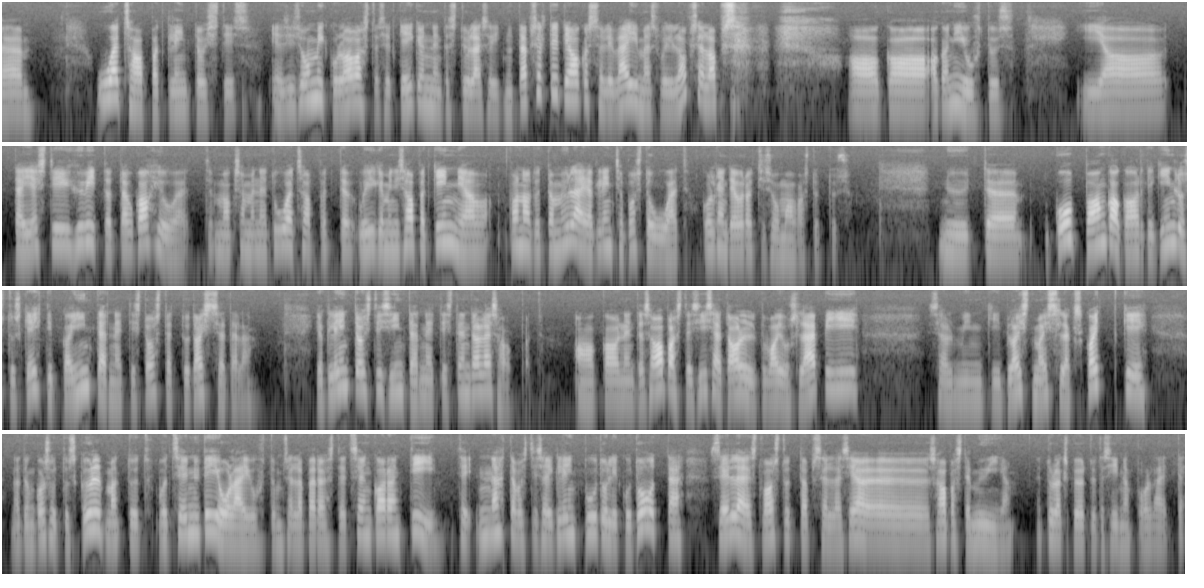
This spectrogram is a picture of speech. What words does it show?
uued saapad klient ostis ja siis hommikul avastas, et keegi on nendest üle sõitnud, täpselt ei tea, kas see oli väimes või lapselaps aga, aga nii juhtus. ja täiesti hüvitatav kahju, et maksame need uued saapad või õigemini saapad kinni ja vanad võtame üle ja klient saab osta uued, kolmkümmend eurot siis omavastutus. nüüd Coop pangakaardi kindlustus kehtib ka internetist ostetud asjadele ja klient ostis internetist endale saapad, aga nende saabaste sisetald vajus läbi, seal mingi plastmass läks katki nad on kasutuskõlbmatud, vot see nüüd ei ole juhtum, sellepärast et see on garantii, nähtavasti sai klient puuduliku toote, selle eest vastutab selle sea-, saabaste müüja, et tuleks pöörduda sinnapoole, et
